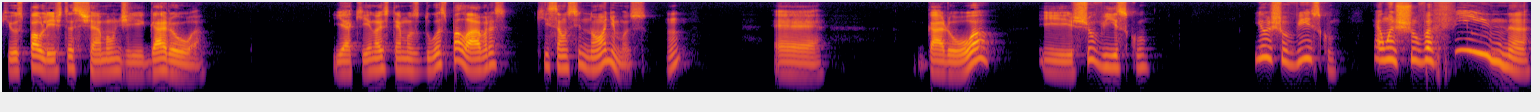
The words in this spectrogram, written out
que os paulistas chamam de garoa. E aqui nós temos duas palavras que são sinônimos. Hum? É garoa e chuvisco. E o chuvisco é uma chuva fina,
